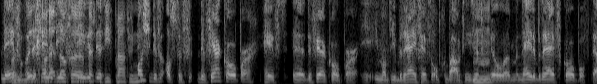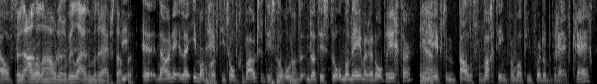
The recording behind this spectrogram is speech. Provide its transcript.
Nee, Van, degene die, perspectief praat u nu? Als, je de, als de, de verkoper heeft, uh, de verkoper, iemand die een bedrijf heeft opgebouwd... en die zegt, ik wil een hele bedrijf verkopen of de helft... Een aandeelhouder wil uit een bedrijf stappen. Die, uh, nou, nee, iemand heeft iets opgebouwd. Dat is, de on- dat is de ondernemer en de oprichter. Ja. Die heeft een bepaalde verwachting van wat hij voor dat bedrijf krijgt.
